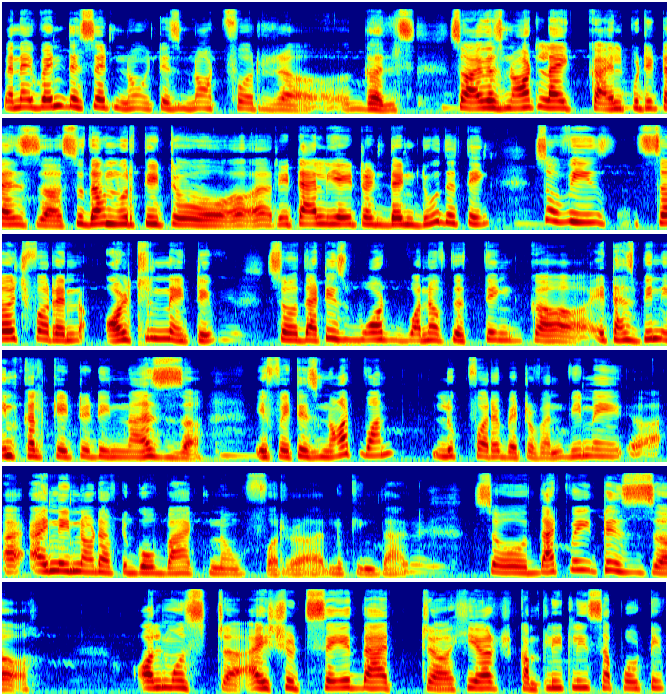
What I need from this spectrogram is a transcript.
When I went, they said no, it is not for uh, girls. So I was not like I'll put it as uh, Sudha Murthy to uh, retaliate and then do the thing. So we search for an alternative. So that is what one of the thing uh, it has been inculcated in us. Uh, if it is not one, look for a better one. We may. Uh, I, I need not have to go back now for uh, looking that. Right. So that way it is uh, almost, uh, I should say that uh, here completely supportive.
